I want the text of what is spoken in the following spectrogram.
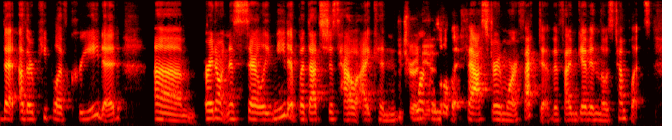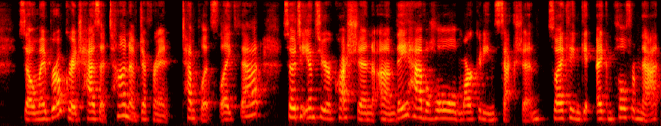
that other people have created. Um, or I don't necessarily need it, but that's just how I can work ideas. a little bit faster and more effective if I'm given those templates. So my brokerage has a ton of different templates like that. So to answer your question, um, they have a whole marketing section. So I can get I can pull from that.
